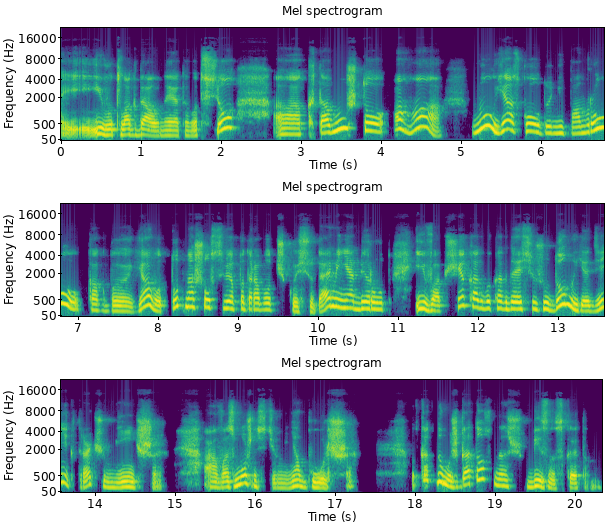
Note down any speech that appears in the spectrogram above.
и вот локдаун и это вот все, к тому, что, ага, ну, я с голоду не помру, как бы я вот тут нашел себе подработочку, и сюда меня берут. И вообще, как бы, когда я сижу дома, я денег трачу меньше, а возможностей у меня больше. Вот как думаешь, готов наш бизнес к этому?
